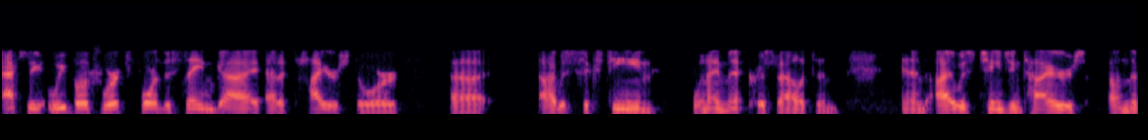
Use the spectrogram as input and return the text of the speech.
Actually, we both worked for the same guy at a tire store. Uh, I was 16 when I met Kris Vallotton, and I was changing tires on the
